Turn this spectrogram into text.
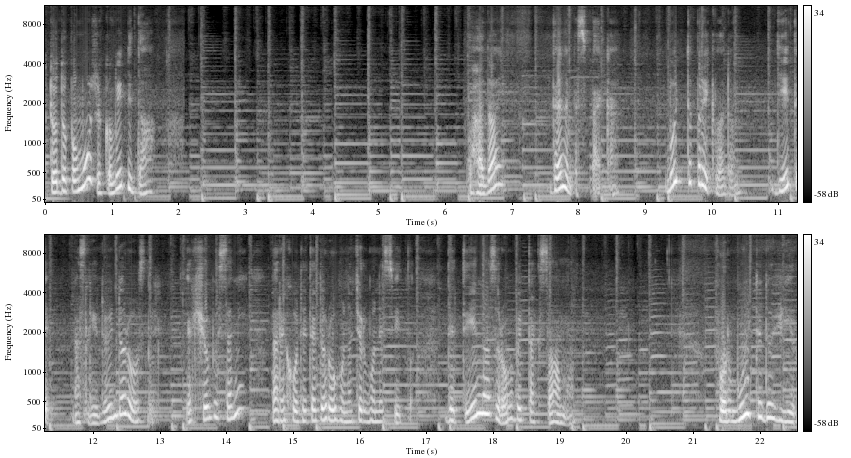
Хто допоможе, коли біда. Вгадай, де небезпека. Будьте прикладом. Діти наслідують дорослих. Якщо ви самі переходите дорогу на червоне світло, дитина зробить так само. Формуйте довіру.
